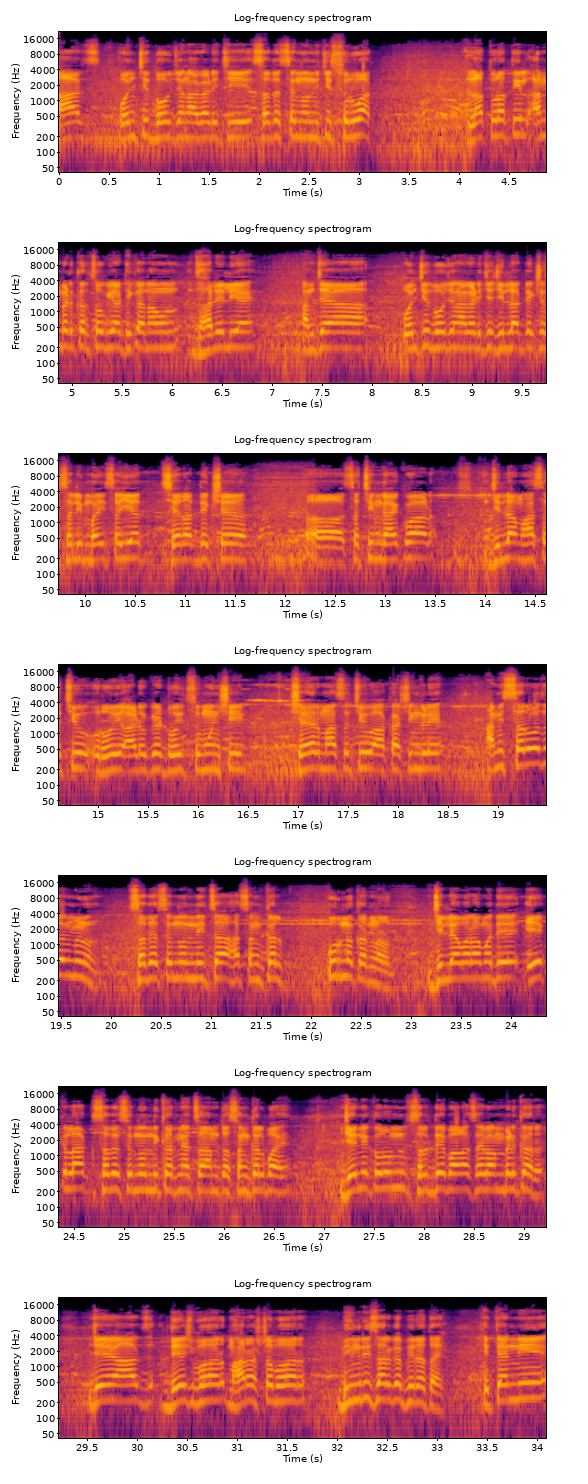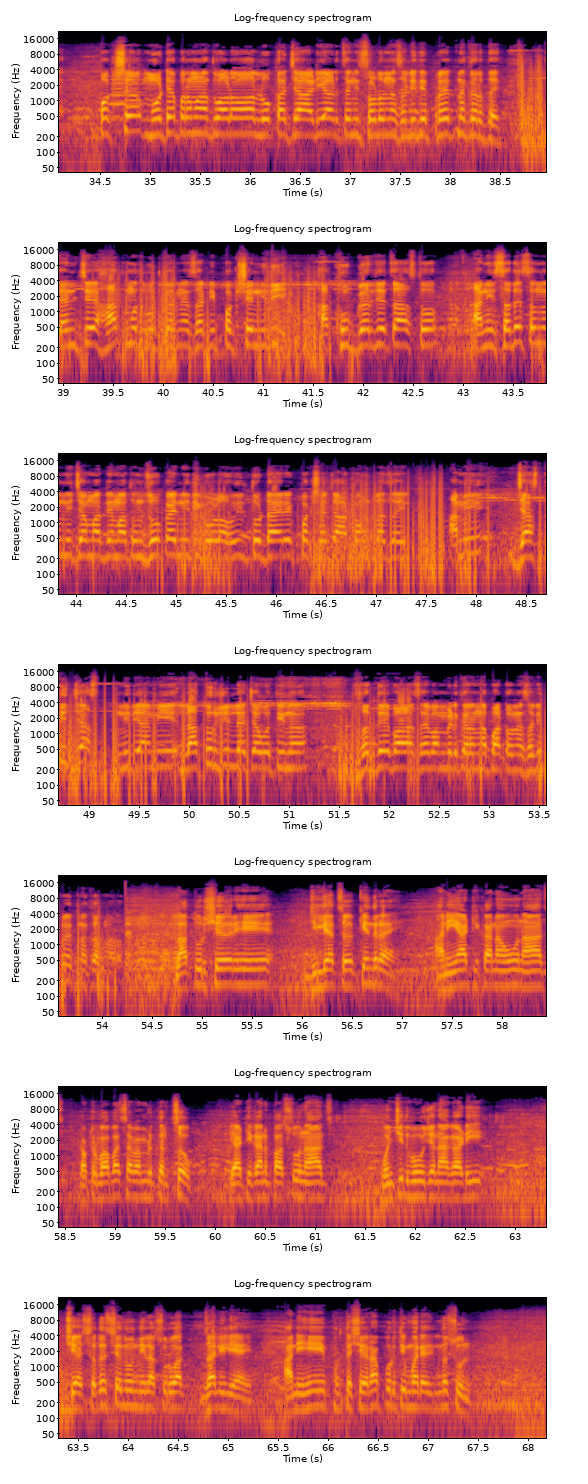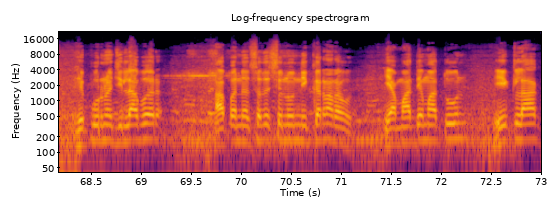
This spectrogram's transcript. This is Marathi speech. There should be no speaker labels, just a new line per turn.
आज वंचित बहुजन आघाडीची सदस्य नोंदणीची सुरुवात लातूरातील आंबेडकर चौक या ठिकाणाहून झालेली आहे. आमच्या वंचित बहुजन आघाडीचे जिल्हाध्यक्ष सलीमभाई सय्यद शहराध्यक्ष सचिन गायकवाड जिल्हा महासचिव रोहित ॲडव्होकेट रोहित सुमनशी शहर महासचिव आकाश इंगळे. आम्ही सर्वजण मिळून सदस्य नोंदणीचा हा संकल्प पूर्ण करणार आहोत. जिल्ह्याभरामध्ये एक लाख सदस्य नोंदणी करण्याचा आमचा संकल्प आहे. जेणेकरून श्रद्धे बाळासाहेब आंबेडकर जे आज देशभर महाराष्ट्रभर भिंगरीसारखं फिरत आहे की त्यांनी पक्ष मोठ्या प्रमाणात वाढवा लोकांच्या अडीअडचणी सोडवण्यासाठी ते प्रयत्न करत आहेत. त्यांचे हात मजबूत करण्यासाठी पक्ष निधी हा खूप गरजेचा असतो आणि सदस्य नोंदणीच्या माध्यमातून जो काही निधी गोळा होईल तो डायरेक्ट पक्षाच्या अकाउंटला जाईल. आम्ही जास्तीत जास्त निधी आम्ही लातूर जिल्ह्याच्या वतीनं सध्या बाळासाहेब आंबेडकरांना पाठवण्यासाठी प्रयत्न करणार आहोत.
लातूर शहर हे जिल्ह्याचं केंद्र आहे आणि या ठिकाणाहून आज डॉक्टर बाबासाहेब आंबेडकर चौक या ठिकाणापासून आज वंचित बहुजन आघाडीच्या सदस्य नोंदणीला सुरुवात झालेली आहे. आणि हे फक्त शहरापुरती मर्यादित नसून हे पूर्ण जिल्हाभर आपण सदस्य नोंदणी करणार आहोत. या माध्यमातून एक लाख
